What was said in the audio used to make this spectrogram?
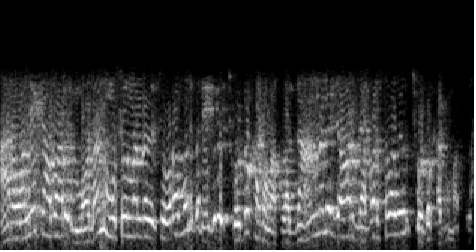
আর অনেক আবার মডার্ন মুসলমানরা রয়েছে, ওরা মনে করে এগুলো ছোটখাটো মাসলা। জাহান নামে যাওয়ার ব্যাপার সবার বলছে ছোটখাটো মাসলা।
